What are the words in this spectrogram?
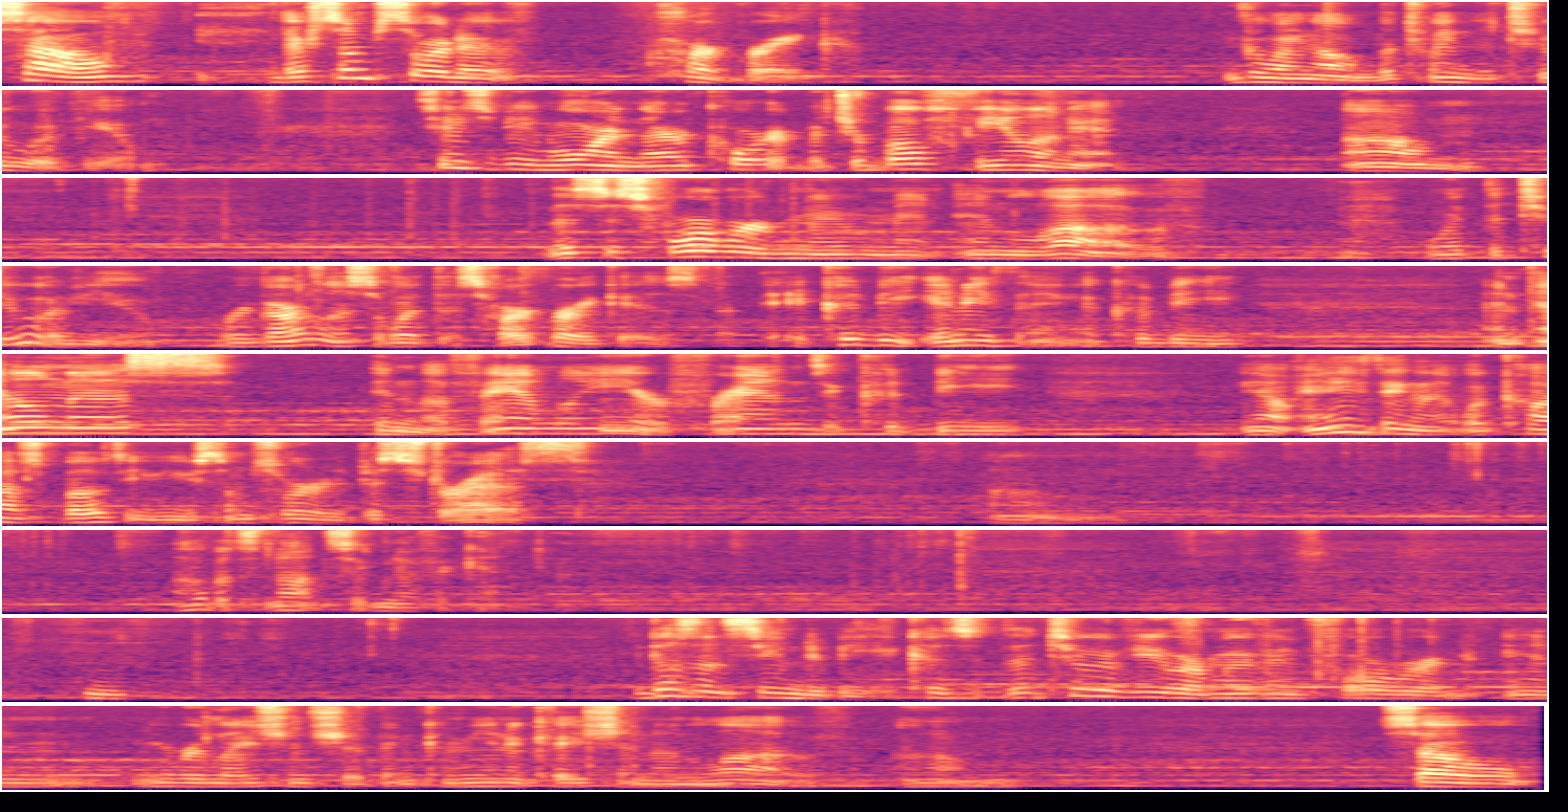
So, there's some sort of heartbreak going on between the two of you. Seems to be more in their court, but you're both feeling it. Um, this is forward movement in love with the two of you, regardless of what this heartbreak is. It could be anything. It could be an illness in the family or friends. It could be, you know, anything that would cause both of you some sort of distress. Um, I hope it's not significant. Hmm. It doesn't seem to be, because the two of you are moving forward in your relationship and communication and love. Um, so,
